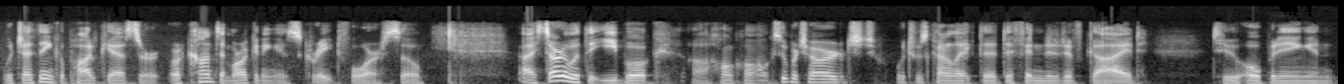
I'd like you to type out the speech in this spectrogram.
which I think a podcast or, or content marketing is great for. So I started with the ebook, uh, Hong Kong Supercharged, which was kind of like the definitive guide to opening and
